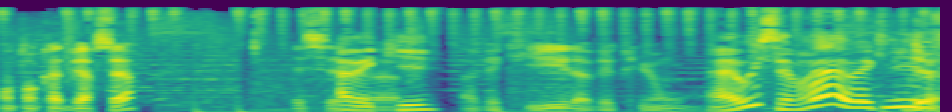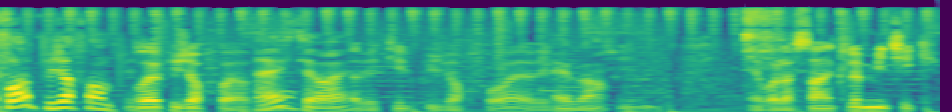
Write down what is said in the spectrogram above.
en tant qu'adversaire. avec euh, qui? Avec Lille, avec Lyon. Ah oui, c'est vrai, avec Lille. Deux fois, plusieurs fois en plus. Ouais, plusieurs fois. Ah oui, c'est vrai. Avec Lille plusieurs fois. Avec eh ben. Et voilà, c'est un club mythique.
